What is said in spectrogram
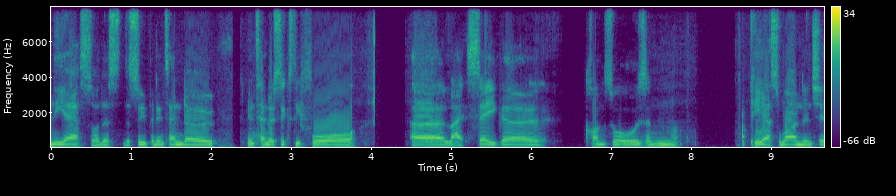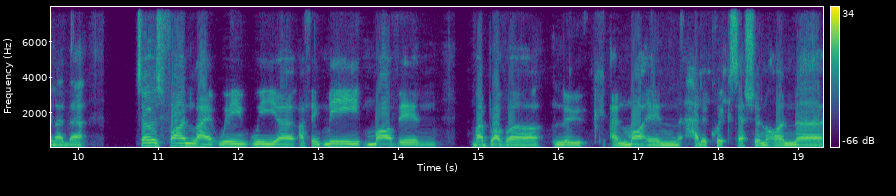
NES or the the Super Nintendo, Nintendo sixty four, uh, like Sega consoles and PS One and shit like that. So it was fun. Like we we uh, I think me, Marvin, my brother Luke, and Martin had a quick session on uh,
